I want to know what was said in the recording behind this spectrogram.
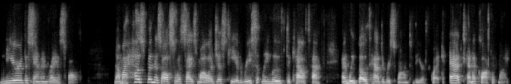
near the San Andreas Fault. Now, my husband is also a seismologist. He had recently moved to Caltech, and we both had to respond to the earthquake at 10 o'clock at night.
